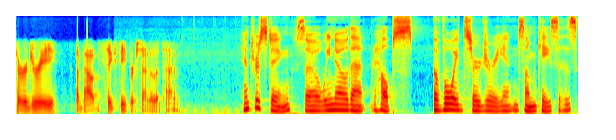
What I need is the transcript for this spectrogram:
surgery about 60% of the time. Interesting. So we know that helps avoid surgery in some cases.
